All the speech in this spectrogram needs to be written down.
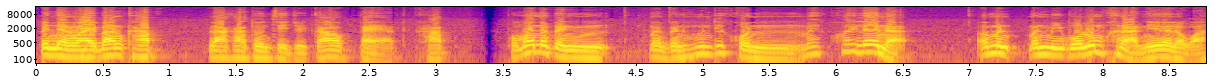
เป็นอย่างไรบ้างครับ ราคาทุน 4.98 ครับ ผมว่ามันเป็นมันเป็นหุ้นที่คนไม่ค่อยเล่นอะ่ะ เออมันมันมีโวลุ่มขนาดนี้เลยเหรอวะ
